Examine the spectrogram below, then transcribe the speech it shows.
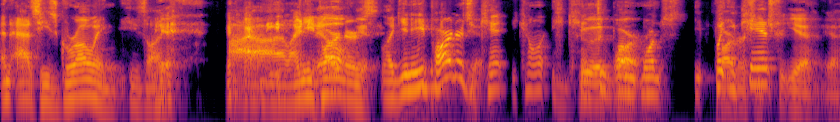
and as he's growing, he's like, yeah. I, need, I, I need, need partners. Help. Like you need partners. Yeah. You can't, you can't, you can't Good do one more, but partners you can't, yeah, yeah.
